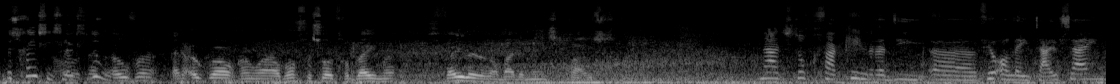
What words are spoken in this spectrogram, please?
Dus geef ze iets leuks te doen. Over. En ook wel gewoon uh, wat voor soort problemen spelen er dan bij de mensen thuis. Nou, het is toch vaak kinderen die eh, veel alleen thuis zijn.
